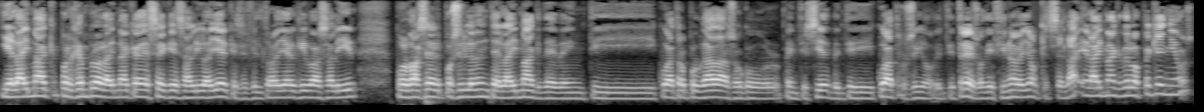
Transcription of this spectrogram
Y el iMac, por ejemplo, el iMac ese que salió ayer, que se filtró ayer que iba a salir, pues va a ser posiblemente el iMac de 24 pulgadas o 27, 24, sí, o 23 o 19, yo, que es el, iMac de los pequeños,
